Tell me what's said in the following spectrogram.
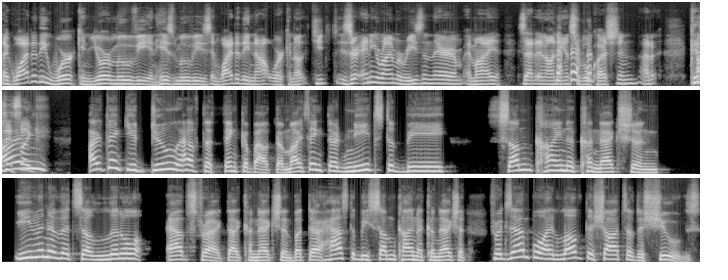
Like why do they work in your movie and his movies and why do they not work in other, is there any rhyme or reason there? Am, am i is that an unanswerable question? Because it's I- like I think you do have to think about them. I think there needs to be some kind of connection, even if it's a little abstract, that connection, but there has to be some kind of connection. For example, I love the shots of the shoes.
